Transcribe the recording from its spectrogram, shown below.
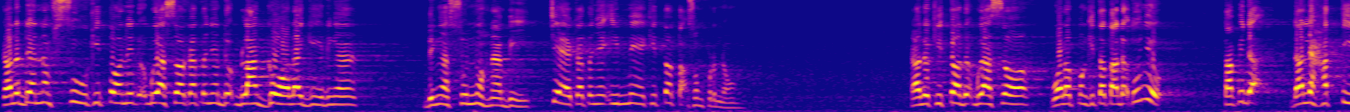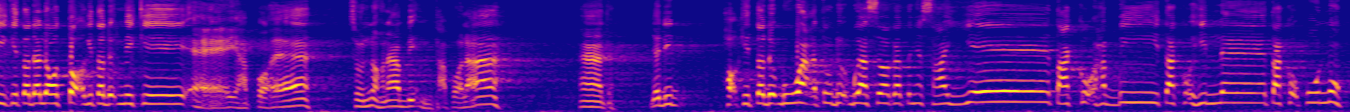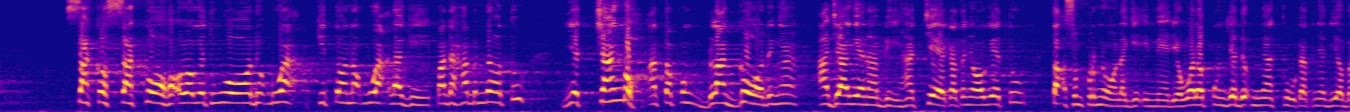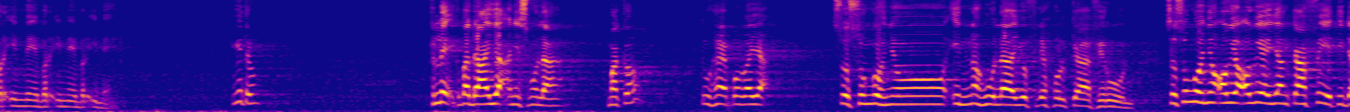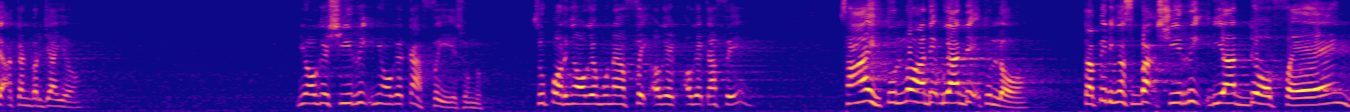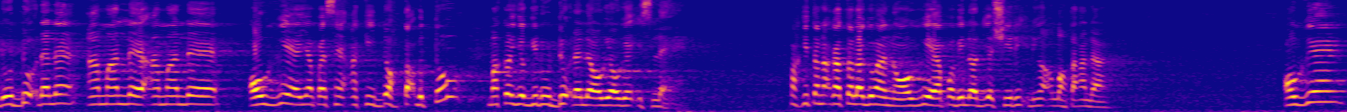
Kalau dia nafsu kita ni duk berasa katanya duk belaga lagi dengan dengan sunnah nabi cek katanya email kita tak sempurna. Kalau kita duk berasa walaupun kita tak ada tunjuk tapi dak dalam hati kita dalam otak kita duk mikir eh apa eh? Sunnah nabi hmm, tak apalah. Ha tu. Jadi hak kita duk buat tu duk berasa katanya saya takut habis takut hilang takut punuh. Sako-sako hak orang tua duk buat kita nak buat lagi. Padahal benda tu dia canggih ataupun belaga dengan ajaran nabi. Ha katanya orang tu tak sempurna lagi email dia. Walaupun dia duk mengaku katanya dia berimej berimej berimej Begitu. Klik kepada ayat ni semula. Maka Tuhan pun ayat sesungguhnya innahu la yuflihul kafirun. Sesungguhnya orang-orang yang kafir tidak akan berjaya. Ni orang syirik ni orang kafir sungguh. Supaya dengan orang munafik, orang orang kafir. Saih tu lah adik-beradik tu lah. Tapi dengan sebab syirik dia ada feng duduk dalam amalan-amalan orang yang pasal akidah tak betul, maka dia pergi duduk dalam orang-orang Islam. Pas kita nak kata lagu mana orang apabila dia syirik dengan Allah Taala. Orang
